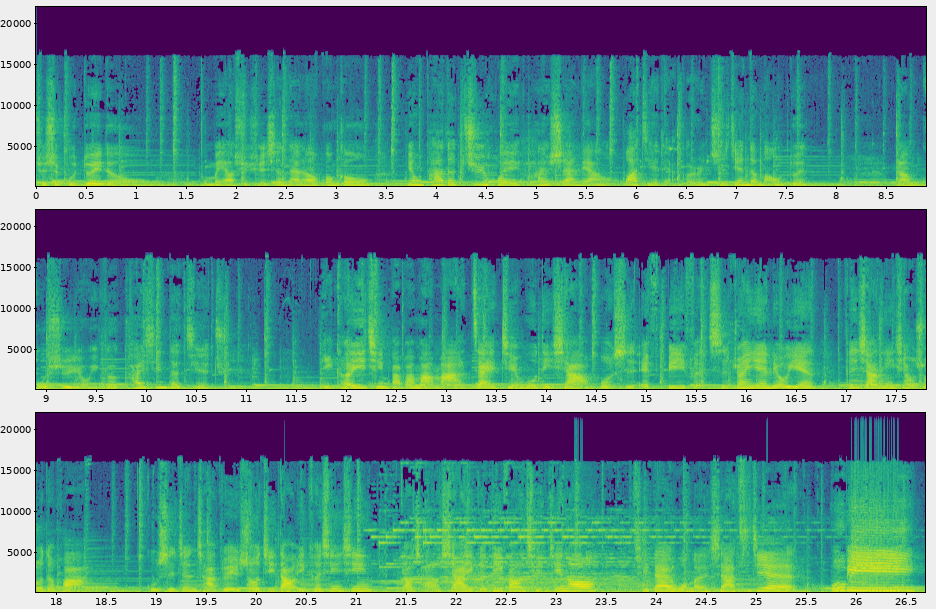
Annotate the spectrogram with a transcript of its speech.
这是不对的哦。我们要学学圣诞老公公，用他的智慧和善良化解两个人之间的矛盾，让故事有一个开心的结局。你可以请爸爸妈妈在节目底下或是 FB 粉丝专页留言，分享你想说的话。故事侦查队收集到一颗星星，要朝下一个地方前进哦！期待我们下次见，不比。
